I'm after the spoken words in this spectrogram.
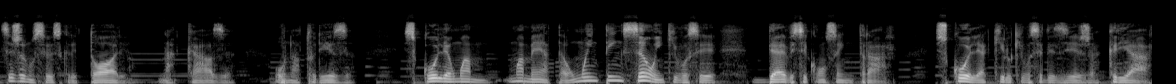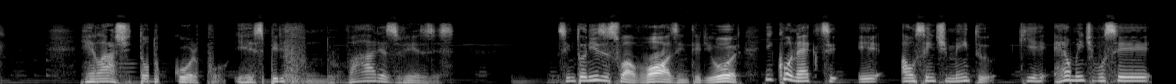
seja no seu escritório, na casa ou natureza. Escolha uma, uma meta, uma intenção em que você deve se concentrar. Escolha aquilo que você deseja criar. Relaxe todo o corpo e respire fundo várias vezes. Sintonize sua voz interior e conecte-se ao sentimento que realmente você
